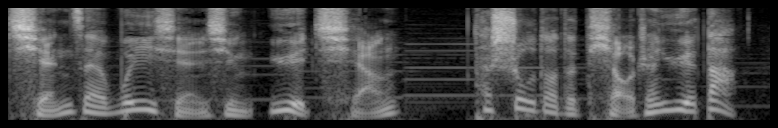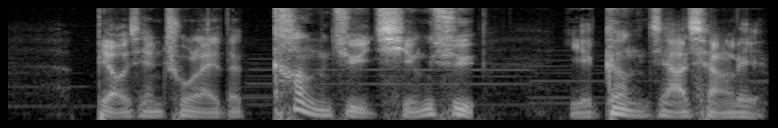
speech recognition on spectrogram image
潜在危险性越强，它受到的挑战越大，表现出来的抗拒情绪也更加强烈。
